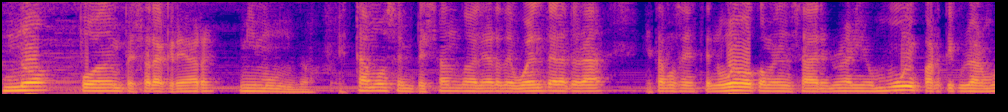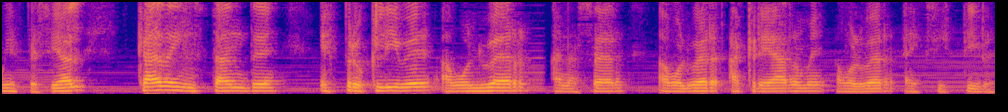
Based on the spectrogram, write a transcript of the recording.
no puedo empezar a crear mi mundo. Estamos empezando a leer de vuelta la Torah, estamos en este nuevo comenzar, en un año muy particular, muy especial. Cada instante es proclive a volver a nacer, a volver a crearme, a volver a existir.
